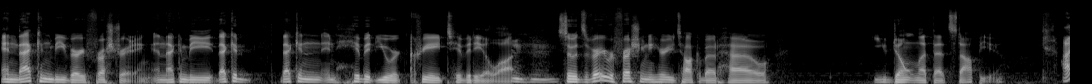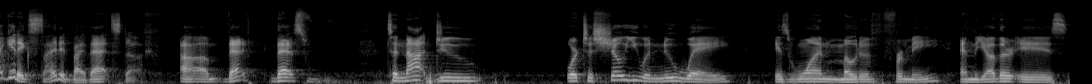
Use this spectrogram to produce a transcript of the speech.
And that can be very frustrating. And that can be that could that can inhibit your creativity a lot. So it's very refreshing to hear you talk about how you don't let that stop you. I get excited by that stuff. Um, that that's to not do or to show you a new way is one motive for me, and the other is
